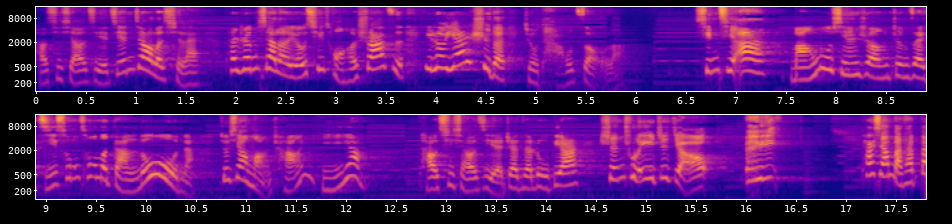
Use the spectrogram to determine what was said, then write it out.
淘气小姐尖叫了起来，她扔下了油漆桶和刷子，一溜烟似的就逃走了。星期二，忙碌先生正在急匆匆的赶路呢，就像往常一样。淘气小姐站在路边，伸出了一只脚。哎，她想把它绊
